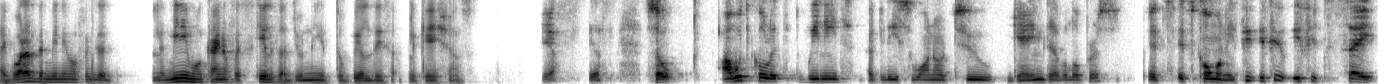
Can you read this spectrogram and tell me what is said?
Like what are the minimum things that the minimum kind of skills that you need to build these applications? Yes, yes. So I would call it we need at least one or two game developers. It's it's common if you if you if you say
